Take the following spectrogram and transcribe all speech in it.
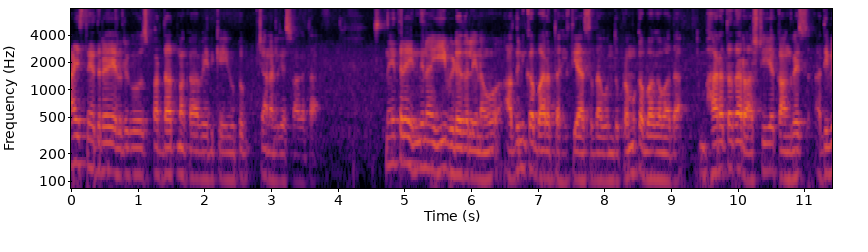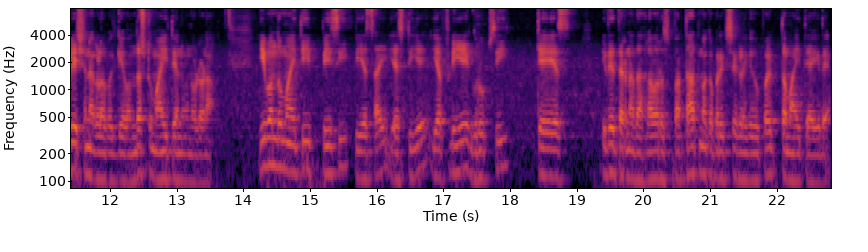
ಹಾಯ್ ಸ್ನೇಹಿತರೆ, ಎಲ್ರಿಗೂ ಸ್ಪರ್ಧಾತ್ಮಕ ವೇದಿಕೆ ಯೂಟ್ಯೂಬ್ ಚಾನಲ್ಗೆ ಸ್ವಾಗತ. ಸ್ನೇಹಿತರೆ, ಇಂದಿನ ಈ ವಿಡಿಯೋದಲ್ಲಿ ನಾವು ಆಧುನಿಕ ಭಾರತ ಇತಿಹಾಸದ ಒಂದು ಪ್ರಮುಖ ಭಾಗವಾದ ಭಾರತದ ರಾಷ್ಟ್ರೀಯ ಕಾಂಗ್ರೆಸ್ ಅಧಿವೇಶನಗಳ ಬಗ್ಗೆ ಒಂದಷ್ಟು ಮಾಹಿತಿಯನ್ನು ನೋಡೋಣ. ಈ ಒಂದು ಮಾಹಿತಿ P C, P S I, S D A, F D A, group C, K S ಇದೇ ತೆರನಾದ ಹಲವಾರು ಸ್ಪರ್ಧಾತ್ಮಕ ಪರೀಕ್ಷೆಗಳಿಗೆ ಉಪಯುಕ್ತ ಮಾಹಿತಿಯಾಗಿದೆ.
